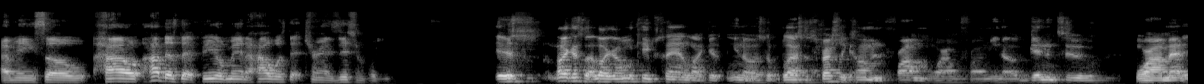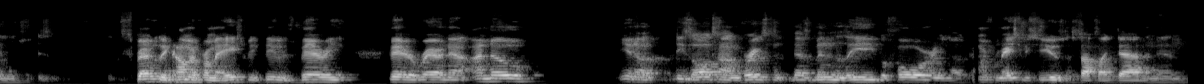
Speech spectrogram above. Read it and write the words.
I mean, so how how does that feel, man? Or how was that transition for you? It's like I said, like I'm gonna keep saying, like it, you know, it's a blessing, especially coming from where I'm from. You know, getting to where I'm at, especially coming from an HBCU, is very, very rare. Now I know, you know, these all-time greats that's been in the league before. You know, coming from HBCUs and stuff like that, and then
